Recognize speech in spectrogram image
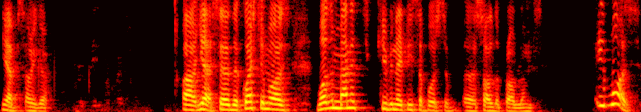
yeah, sorry, go. Uh, yeah, so the question was, wasn't managed Kubernetes supposed to uh, solve the problems? It was.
